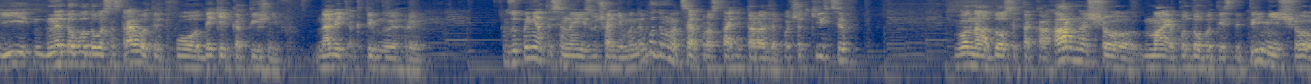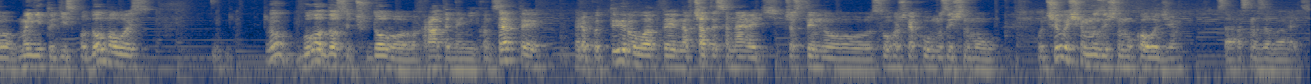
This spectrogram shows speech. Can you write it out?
І не доводилось настраювати по декілька тижнів, навіть активної гри. Зупинятися на її звучанні ми не будемо, це проста гітара для початківців. Вона досить така гарна, що має подобатись дитині, що мені тоді сподобалось. Ну, було досить чудово грати на ній концерти, репетирувати, навчатися навіть частину свого шляху в музичному училищі, в музичному коледжі зараз називається.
